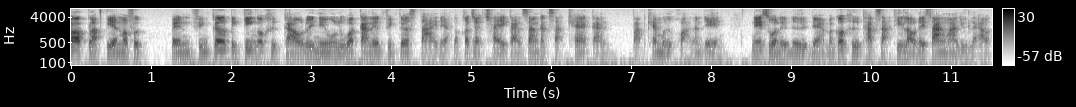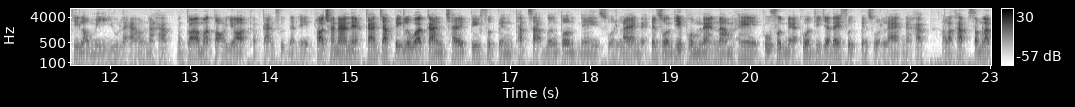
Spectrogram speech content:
ก็ปรับเปลี่ยนมาฝึกเป็น finger picking ก็คือเกาด้วยนิ้ว หรือว่าการเล่น fingerstyle เนี่ยเราก็จะใช้การสร้างทักษะแค่การปรับแค่มือขวานั่นเอง ในส่วนอื่นๆเนี่ยมันก็คือทักษะที่เราได้สร้างมาอยู่แล้วที่เรามีอยู่แล้วนะครับมันก็เอามาต่อยอดกับการฝึกนั่นเอง เพราะฉะนั้นเนี่ยการจับปิกหรือว่าการใช้ปิกฝึกเป็นทักษะเบื้องต้นในส่วนแรกเนี่ยเป็นส่วนที่ผมแนะนำให้ผู้ฝึกเนี่ยควรที่จะได้ฝึกเป็นส่วนแรกนะครับเอาละครับสำหรับ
